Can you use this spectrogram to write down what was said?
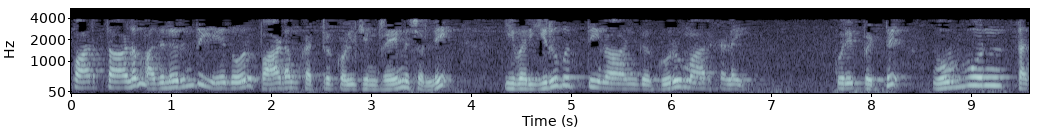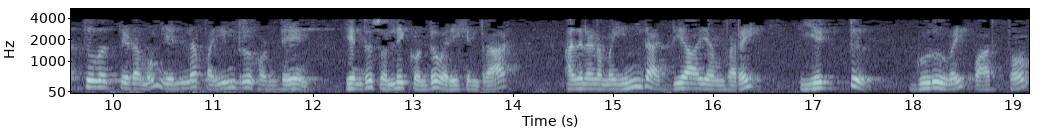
பார்த்தாலும் அதிலிருந்து ஏதோ ஒரு பாடம் கற்றுக்கொள்கின்றேன்னு சொல்லி இவர் இருபத்தி நான்கு குருமார்களை குறிப்பிட்டு ஒவ்வொரு தத்துவத்திடமும் என்ன பயின்று கொண்டேன் என்று சொல்லிக் கொண்டு வருகின்றார். அதுல நம்ம இந்த அத்தியாயம் வரை எட்டு குருவை பார்த்தோம்.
